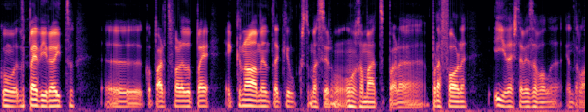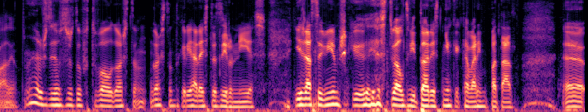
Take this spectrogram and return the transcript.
com, de pé direito, uh, com a parte fora do pé, é que normalmente aquilo costuma ser um, um remate para, para fora e desta vez a bola entra lá dentro. Os deuses do futebol gostam, gostam de criar estas ironias e já sabíamos que este duelo de vitórias tinha que acabar empatado. Uh,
